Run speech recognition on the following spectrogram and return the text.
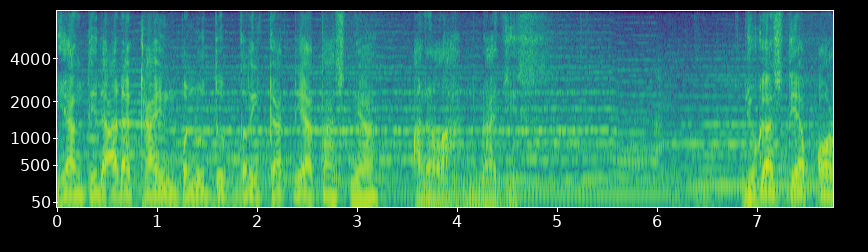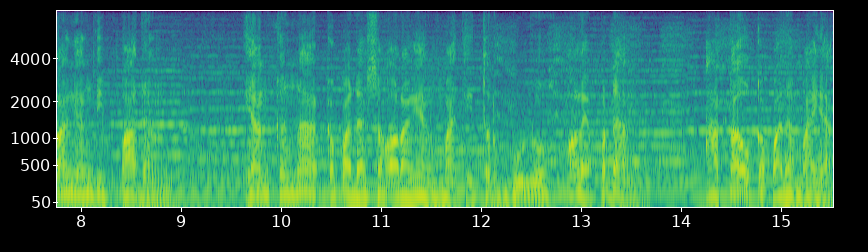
yang tidak ada kain penutup terikat di atasnya adalah najis. Juga setiap orang yang di padang yang kena kepada seorang yang mati terbunuh oleh pedang, atau kepada mayat,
